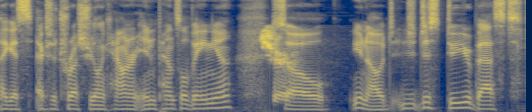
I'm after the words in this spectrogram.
I guess extraterrestrial encounter in Pennsylvania. Sure. So you know, j- just do your best,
